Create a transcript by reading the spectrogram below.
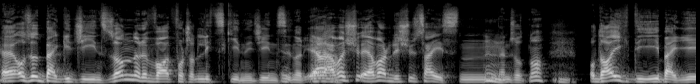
Eh, og så baggy jeans og sånn, når det var fortsatt litt skinny jeans i Norge. Ja. Jeg, var, jeg var der i 2016 eller noe sånt nå. Og da gikk de i baggy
